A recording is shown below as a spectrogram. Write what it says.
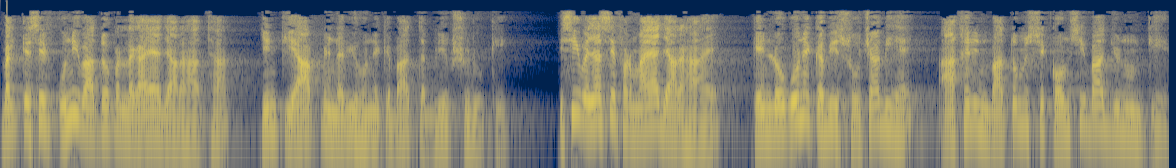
بلکہ صرف انہی باتوں پر لگایا جا رہا تھا جن کی آپ نے نبی ہونے کے بعد تبلیغ شروع کی۔ اسی وجہ سے فرمایا جا رہا ہے کہ ان لوگوں نے کبھی سوچا بھی ہے، آخر ان باتوں میں سے کون سی بات جنون کی ہے؟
